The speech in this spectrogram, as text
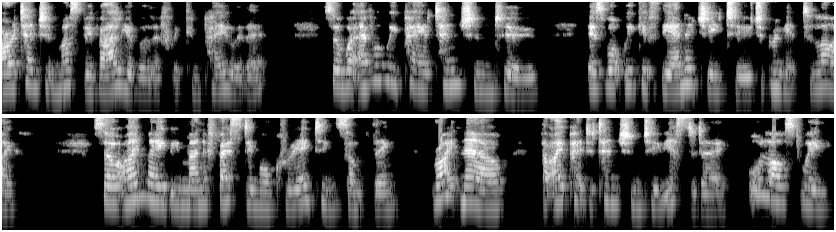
Our attention must be valuable if we can pay with it. So whatever we pay attention to is what we give the energy to to bring it to life. So I may be manifesting or creating something right now that I paid attention to yesterday or last week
